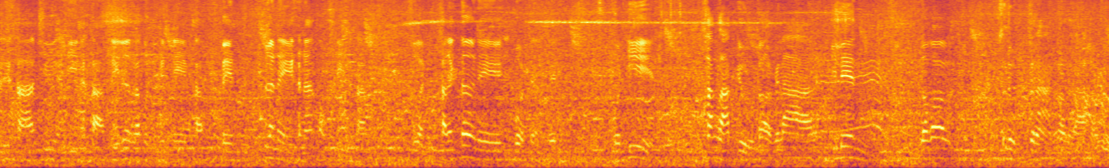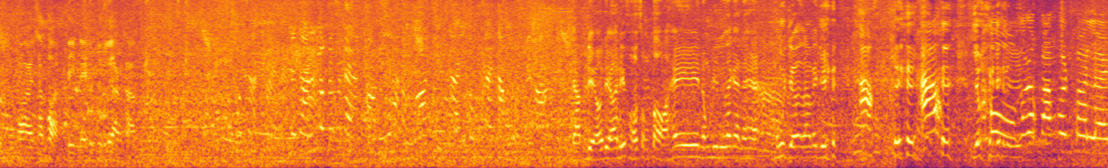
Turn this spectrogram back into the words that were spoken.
วัสดีครับชื่อแอนดี้นะครับในเรื่องรับบทเป็นเลมครับ เป็นเพื่อนในคณะของดินครับ ส่วนคาแรคเตอร์ในบทเนี่ยเป็นคนที่ข้างรักอยู่ตลอดเวลาที่เล่น แล้วก็สนุกสนานตลอดเวลาครับคอยซัพพอร์ตดินในทุกๆเรื่องครับ ในการเลือก คะครับเดี๋ยวเดี๋ยวอันนี้ขอส่งต่อให้น้องบินแล้วกันนะฮะพูดเยอะแล้วเมื่อกี้อ้าวอ้าวโยนโอ้กันอย่างนี้กำลังฟังเพลินๆเลย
